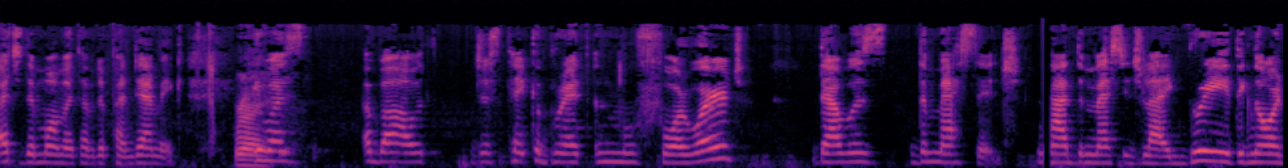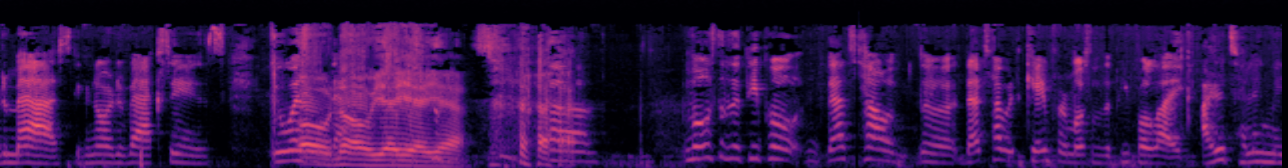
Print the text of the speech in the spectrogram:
at the moment of the pandemic. Right. It was about just take a breath and move forward. That was the message, not the message like breathe, ignore the mask, ignore the vaccines. It wasn't Oh that. no! Yeah, yeah, yeah. um, most of the people that's how the that's how it came for most of the people like are you telling me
